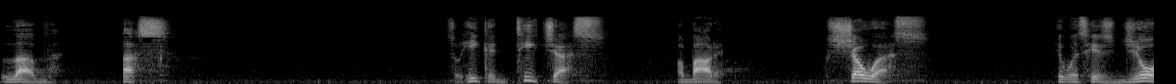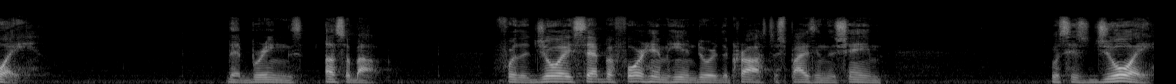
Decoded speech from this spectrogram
love us. So he could teach us about it, show us. It was his joy that brings us about. For the joy set before him, he endured the cross, despising the shame. It was his joy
